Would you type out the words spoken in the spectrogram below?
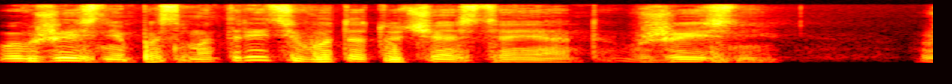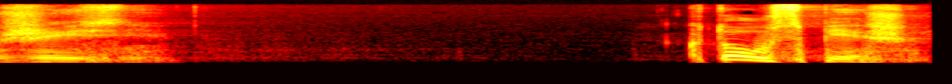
Вы в жизни посмотрите вот эту часть аята. В жизни. В жизни. Кто успешен?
